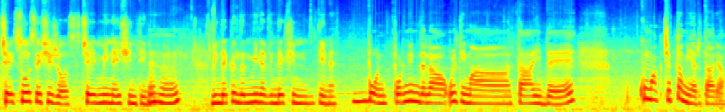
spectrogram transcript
Cei sus și jos, cei în mine și în tine. Uh-huh. Vindecând în mine, vindec și în tine. Bun, pornim de la ultima ta idee. Cum acceptăm iertarea?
